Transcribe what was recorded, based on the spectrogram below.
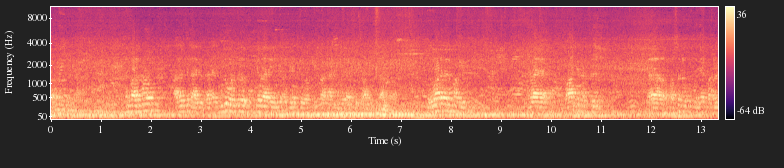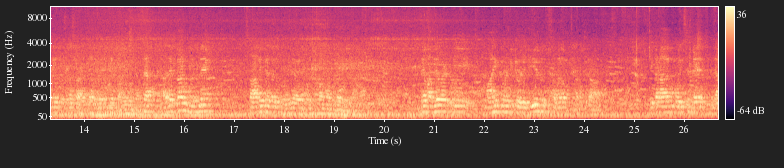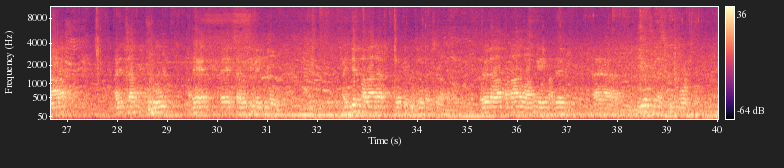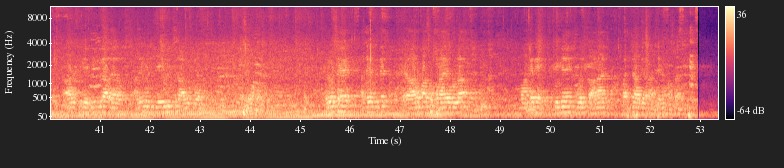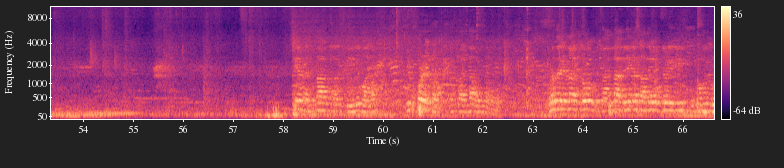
സമരമില്ല ഞാൻ പലപ്പോഴും ആലോചിച്ചിട്ടായിരിക്കും. കാരണം എന്തുകൊണ്ട് മുഖ്യധാരയിൽ അദ്ദേഹത്തെ ഉറപ്പിക്കാനാക്കി സാധിച്ചതാണ് ഒരുപാട് പേരും അറിയിച്ചു നമ്മളെ പാർട്ടിനടുത്ത് വർഷങ്ങൾക്ക് മുന്നേ പലരുടെയും പ്രതിമ സ്ഥാപിച്ചു അതിനെ പറയുന്നു പക്ഷെ അതിനേക്കാൾ മുന്നേ സ്ഥാപിക്കേണ്ട ഒരു മാത്രമേ അദ്ദേഹം അതിനുവേണ്ടി ഈ മാഹിക്ക് വേണ്ടിയിട്ട് ഒരു വലിയൊരു സമരം നടത്തിയതാണ്. ചിക്കനാലൻ പോലീസിന്റെ ലാളം അടിച്ച ഷൂ അദ്ദേഹത്തെ ചവിട്ടി വയ്ക്കുമ്പോൾ ഇന്ത്യൻ പതാക ഉയർത്തിപ്പിടിച്ചൊരു മനുഷ്യനാണ് ഒടുവിൽ ആ പതാക വാങ്ങുകയും അത് ജീവിതത്തിൽ നശിപ്പിക്കുമ്പോൾ ജീവിത അതിനുവേണ്ടി ജീവിച്ചതാകുമ്പോൾ ഒരുപക്ഷെ അദ്ദേഹത്തിന്റെ ആറുമാസം പ്രായമുള്ള മകനെ കുഞ്ഞിനെ പോലും കാണാൻ പറ്റാതെയാണ് അദ്ദേഹം അവസാനിച്ചത് ലക്ഷ്യം എന്താണെന്നുള്ള തീരുമാനം ഇപ്പോഴെടുക്കണം എന്ന് എന്താ പറയുന്നത് ഇവിടെ തരുന്ന എന്തോ നല്ല ഈ ഗ്രൂപ്പിൽ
